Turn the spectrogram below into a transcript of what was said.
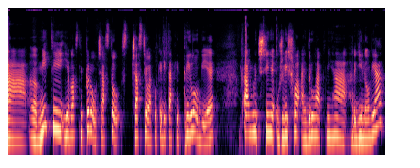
A e, Mity je vlastne prvou časťou, časťou ako keby také trilógie. V angličtine už vyšla aj druhá kniha Hrdinovia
